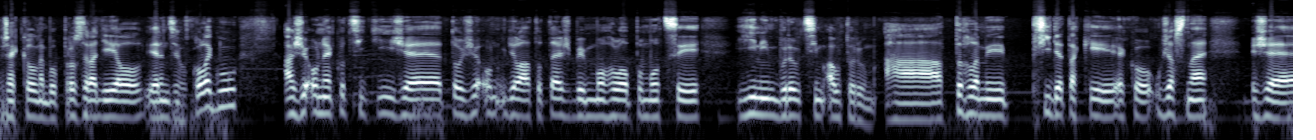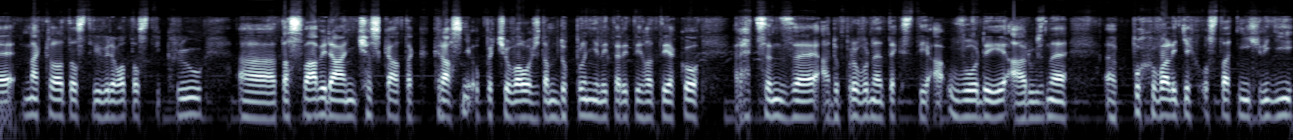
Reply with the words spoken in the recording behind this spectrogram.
řekl nebo prozradil jeden z jeho kolegů a že on jako cítí, že to, že on udělá to tež, by mohlo pomoci jiným budoucím autorům. A tohle mi přijde taky jako úžasné, že nakladatelství, vydavatelství Crew, ta svá vydání česká tak krásně opečovalo, že tam doplnili tady tyhle ty jako recenze a doprovodné texty a úvody a různé pochovali těch ostatních lidí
